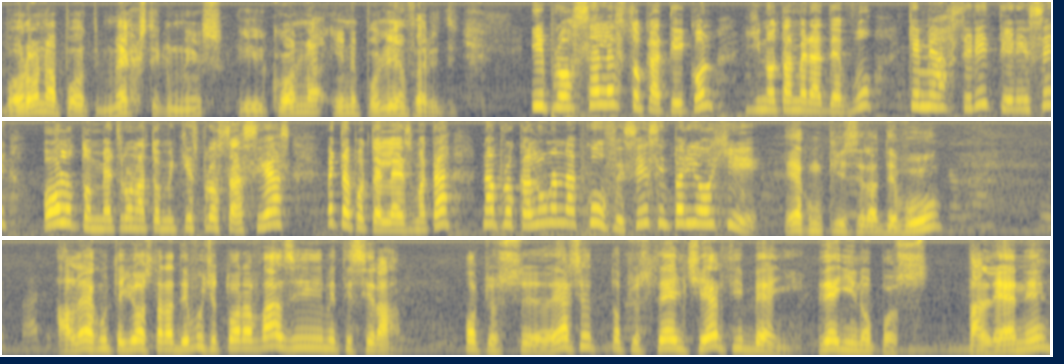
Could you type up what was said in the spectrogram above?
Μπορώ να πω ότι μέχρι στιγμής η εικόνα είναι πολύ ενθαρρυντική. Η προσέλευση των κατοίκων γινόταν με ραντεβού και με αυστηρή τήρηση όλων των μέτρων ατομικής προστασίας με τα αποτελέσματα να προκαλούν ανακούφιση στην περιοχή. Έχουν κλείσει ραντεβού αλλά έχουν τελειώσει τα ραντεβού και τώρα βάζει με τη σειρά. Όποιος ε, έρθει, όποιος θέλει και έρθει, μπαίνει. Δεν είναι όπως τα λένε.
